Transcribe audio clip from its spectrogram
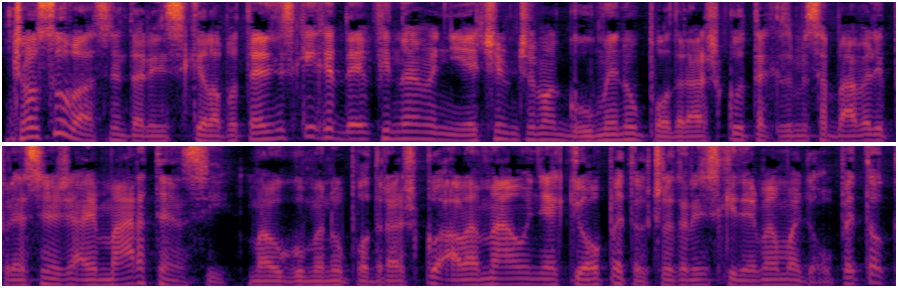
čo sú vlastne tenisky, lebo tenisky, keď definujeme niečím, čo má gumenú podrážku, tak sme sa bavili presne, že aj Martensi majú gumenú podrážku, ale majú nejaký opätok. Čo tenisky nemajú mať opätok?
